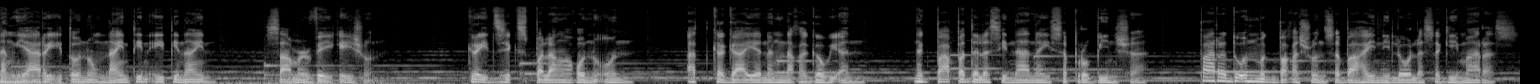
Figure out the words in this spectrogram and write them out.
Nangyari ito noong 1989 summer vacation. Grade 6 pa lang ako noon at kagaya ng nakagawian, nagpapadala si nanay sa probinsya para doon magbakasyon sa bahay ni Lola sa Gimaras.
